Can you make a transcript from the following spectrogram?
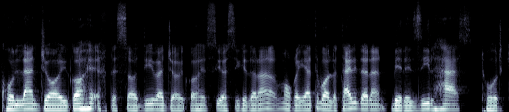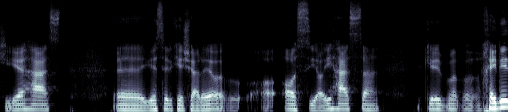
کلا جایگاه اقتصادی و جایگاه سیاسی که دارن موقعیت بالاتری دارن. برزیل هست ترکیه هست یه سری کشورهای آسیایی هستن. که خیلی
